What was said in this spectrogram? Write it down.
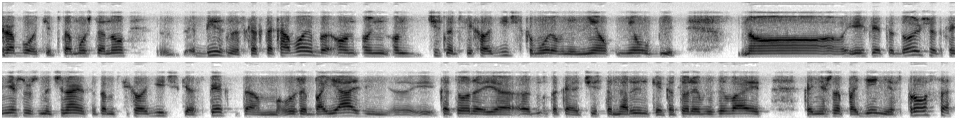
работе, потому что, ну, бизнес как таковой бы, он, он, он чисто на психологическом уровне не, не убит. Но если это дольше, то, конечно же, начинается там психологический аспект, там уже боязнь, э, которая, э, ну, такая чисто на рынке, которая вызывает, конечно, падение спроса,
